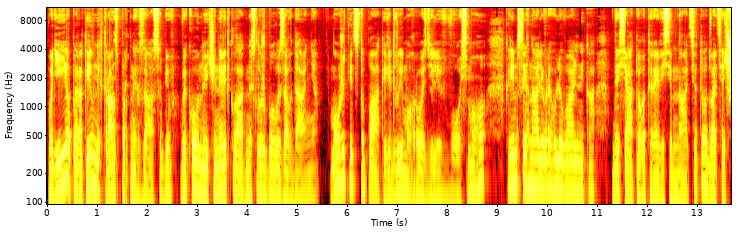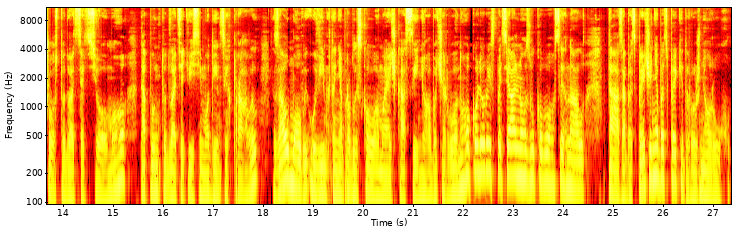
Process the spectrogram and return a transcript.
Водії оперативних транспортних засобів, виконуючи невідкладне службове завдання, можуть відступати від вимог розділів 8, крім сигналів регулювальника, 10-18, 26, 27 та пункту 28.1 цих правил за умови увімкнення проблискового маячка синього або червоного кольору і спеціального звукового сигналу та забезпечення безпеки дорожнього руху.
